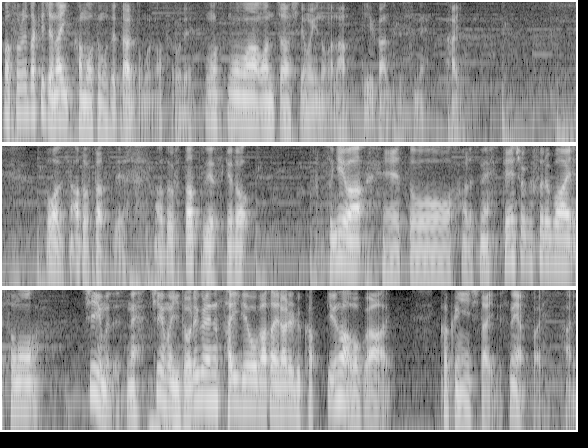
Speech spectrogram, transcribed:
まあ、それだけじゃない可能性も絶対あると思いますので、もうそのままワンチャンしてもいいのかなっていう感じですね。はい。あとはですね、あと2つです。あと2つですけど、次は、えっ、ー、と、あれですね、転職する場合、そのチームですね、チームにどれぐらいの裁量が与えられるかっていうのは僕は確認したいですね、やっぱり。はい。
